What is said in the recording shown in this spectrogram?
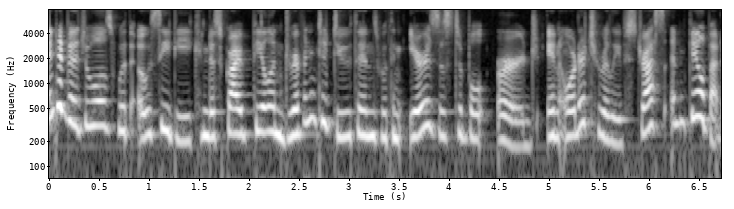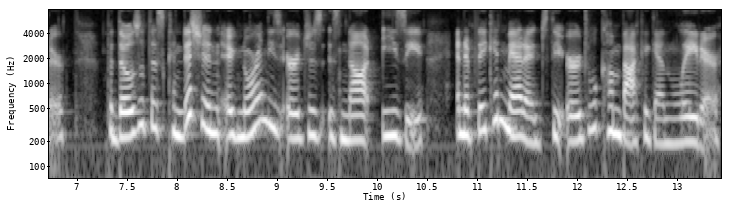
Individuals with OCD can describe feeling driven to do things with an irresistible urge in order to relieve stress and feel better. For those with this condition, ignoring these urges is not easy, and if they can manage, the urge will come back again later.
